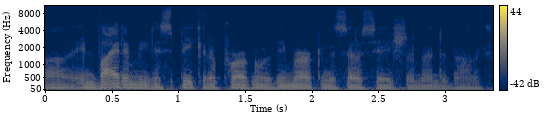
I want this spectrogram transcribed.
uh, invited me to speak at a program of the American Association of Endodontics,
